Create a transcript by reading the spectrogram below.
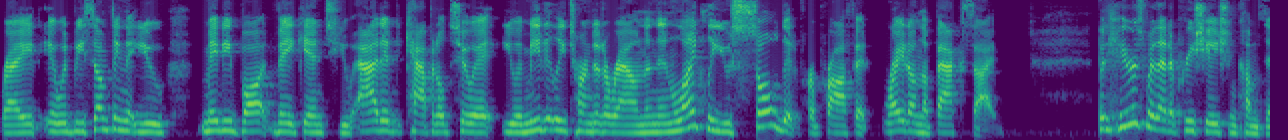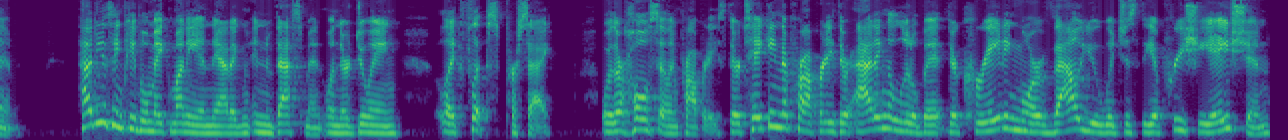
right? It would be something that you maybe bought vacant, you added capital to it, you immediately turned it around, and then likely you sold it for profit right on the backside. But here's where that appreciation comes in. How do you think people make money in that investment when they're doing like flips per se? Or they're wholesaling properties. They're taking the property, they're adding a little bit, they're creating more value, which is the appreciation,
